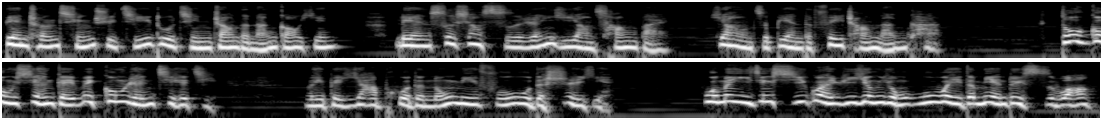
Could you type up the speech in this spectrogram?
变成情绪极度紧张的男高音，脸色像死人一样苍白，样子变得非常难看，都贡献给为工人阶级。为被压迫的农民服务的事业，我们已经习惯于英勇无畏的面对死亡。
